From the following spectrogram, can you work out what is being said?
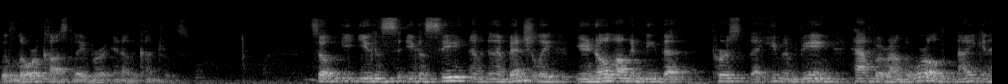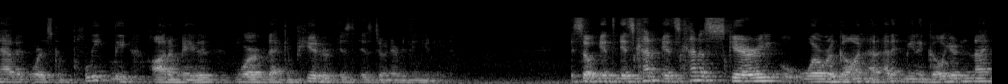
with lower cost labor in other countries. So you, can see, you can see, and, and eventually you no longer need that person, that human being halfway around the world. Now you can have it where it's completely automated, where that computer is, is doing everything you need. So it, it's kind of it's kind of scary where we're going. I, I didn't mean to go here tonight,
